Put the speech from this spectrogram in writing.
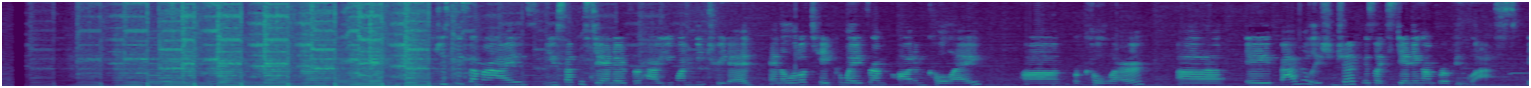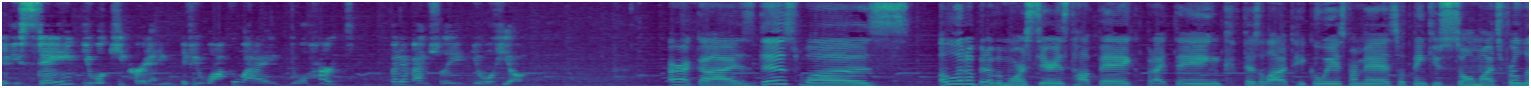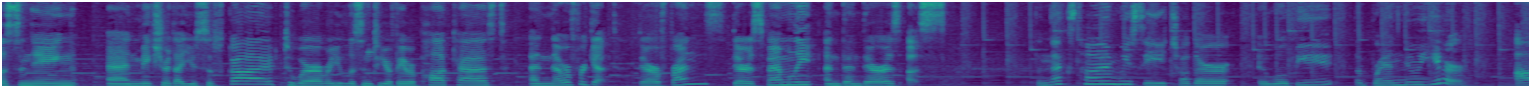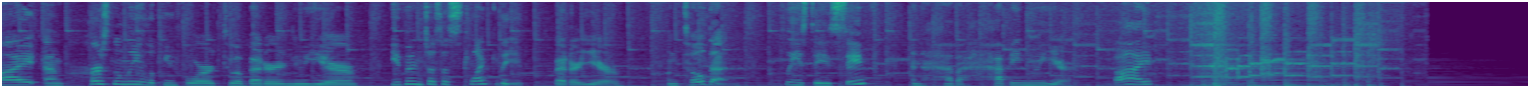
Just to summarize, you set the standard for how you want to be treated, and a little takeaway from Autumn Cole um, or Kohler. Uh, a bad relationship is like standing on broken glass. If you stay, you will keep hurting. If you walk away, you will hurt, but eventually you will heal. Alright, guys, this was a little bit of a more serious topic, but I think there's a lot of takeaways from it. So, thank you so much for listening. And make sure that you subscribe to wherever you listen to your favorite podcast. And never forget there are friends, there is family, and then there is us. The next time we see each other, it will be the brand new year. I am personally looking forward to a better new year, even just a slightly better year. Until then, please stay safe and have a happy new year. Bye!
